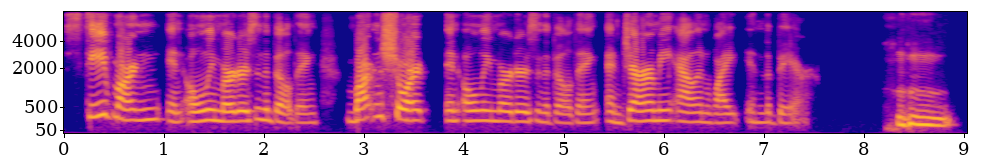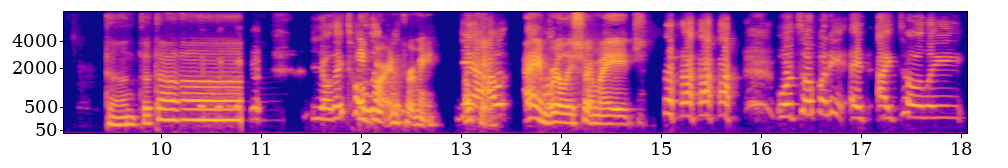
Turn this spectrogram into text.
Steve Martin in Only Murders in the Building, Martin Short in Only Murders in the Building, and Jeremy Allen White in The Bear. dun, dun, dun. Yo, they totally Steve totally Martin for me. Yeah, okay. I- I am really sure my age. well, it's so funny. I, I totally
